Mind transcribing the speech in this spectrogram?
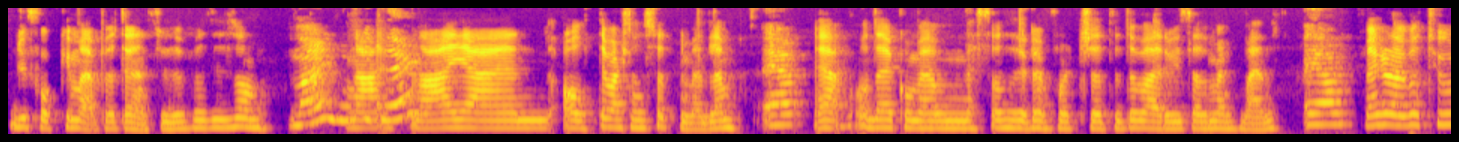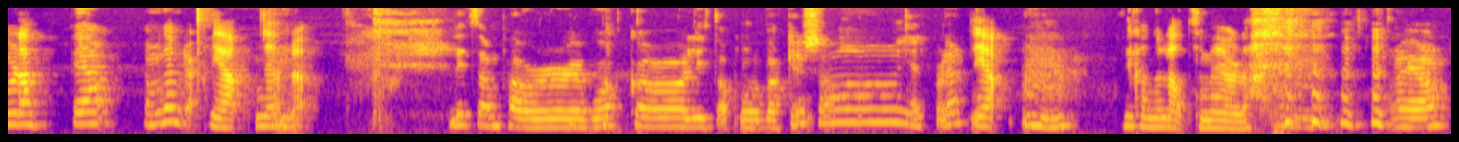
Du får ikke meg på et treningsstudio, for å si det sånn. Nei, hvorfor Nei, ikke det? nei, jeg har alltid vært sånn støttemedlem. Ja. Ja, og det kommer jeg mest sannsynlig til å fortsette til å være hvis jeg hadde meldt meg inn. Ja. Men jeg er glad i å gå tur, da. ja. ja, men det er bra. Ja, det er bra. Litt sånn power walk og litt oppoverbakker, så hjelper det. Ja, Mm. Vi kan jo late som jeg gjør det. Mm. Ja.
